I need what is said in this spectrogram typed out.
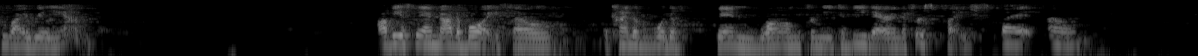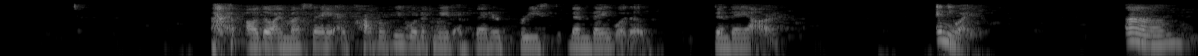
who I really am. Obviously, I'm not a boy, so it kind of would have been wrong for me to be there in the first place. But um, although I must say I probably would have made a better priest than they would have, than they are. Anyway, um,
